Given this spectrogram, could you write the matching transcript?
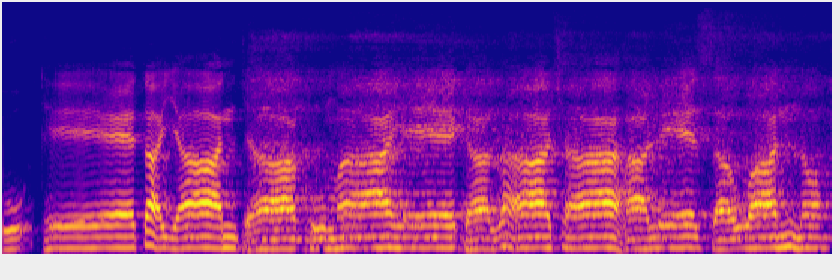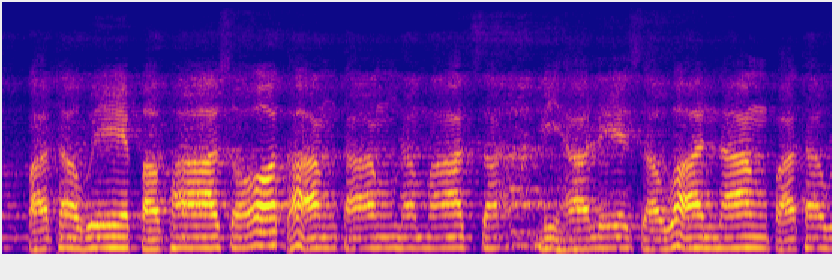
อุเทตยานจากคุมาเหกลาชาหาเลสวรรณโนปัทเวปภาโสตังตังนมัสสมิหาเลสวรรณังปัทเว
